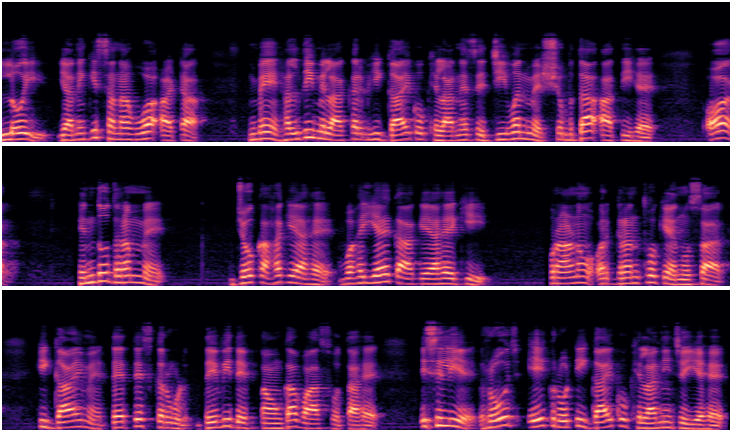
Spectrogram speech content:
लोई यानी कि सना हुआ आटा में हल्दी मिलाकर भी गाय को खिलाने से जीवन में शुभता आती है। और हिंदू धर्म में जो कहा गया है, वह यह कहा गया है कि पुराणों और ग्रंथों के अनुसार कि गाय में तैतीस करोड़ देवी देवताओं का वास होता है। इसलिए रोज एक रोटी गाय को खिलानी चाहिए है।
